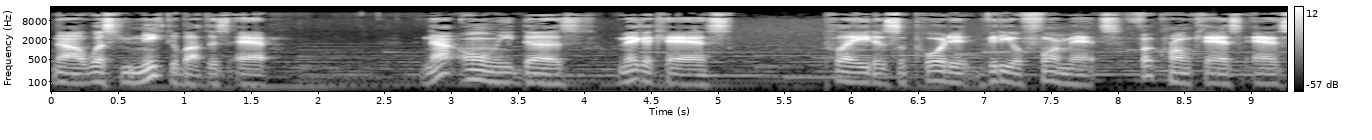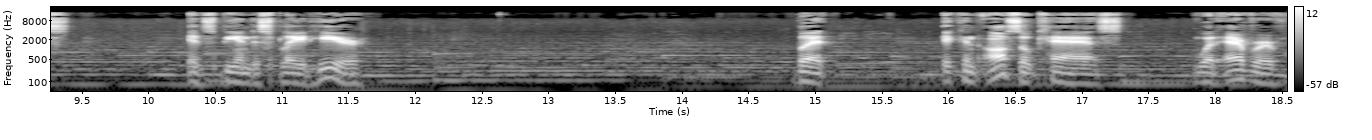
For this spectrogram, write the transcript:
Now what's unique about this app, not only does Megacast play the supported video formats for Chromecast as it's being displayed here. But it can also cast whatever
